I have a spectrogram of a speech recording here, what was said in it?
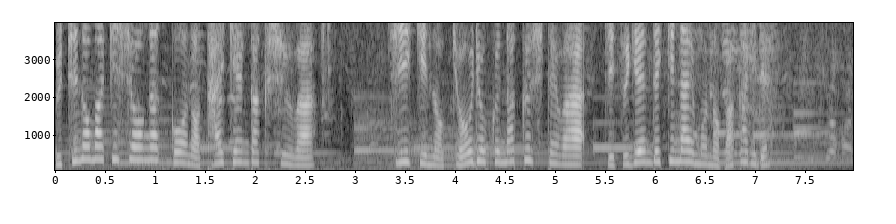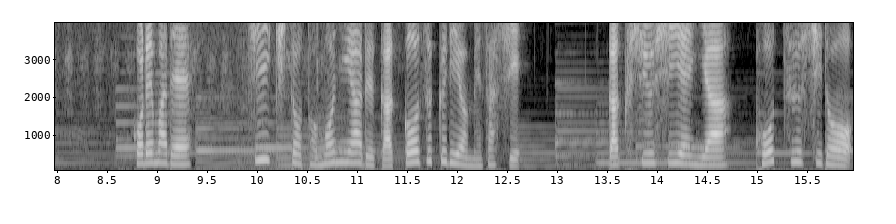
内巻小学校の体験学習は地域の協力なくしては実現できないものばかりです。これまで地域と共にある学校づくりを目指し学習支援や交通指導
